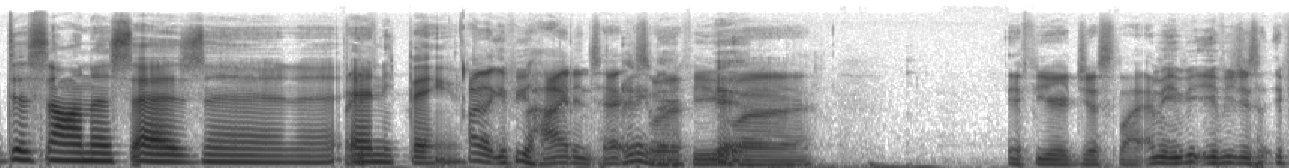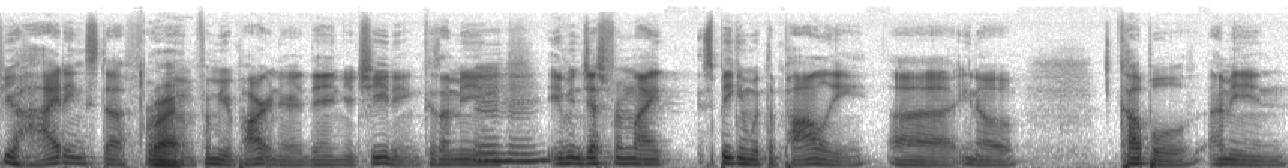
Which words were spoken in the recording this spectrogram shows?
Dishonest as in uh, anything. I, like if you hide in text or if you yeah. uh if you're just like I mean if you, if you just if you're hiding stuff from Right. from your partner then you're cheating because I mean Mm-hmm. even just from like speaking with the poly uh you know couple I mean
